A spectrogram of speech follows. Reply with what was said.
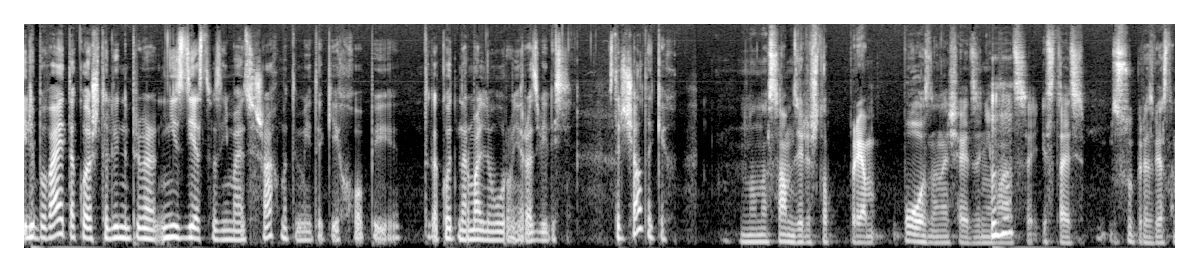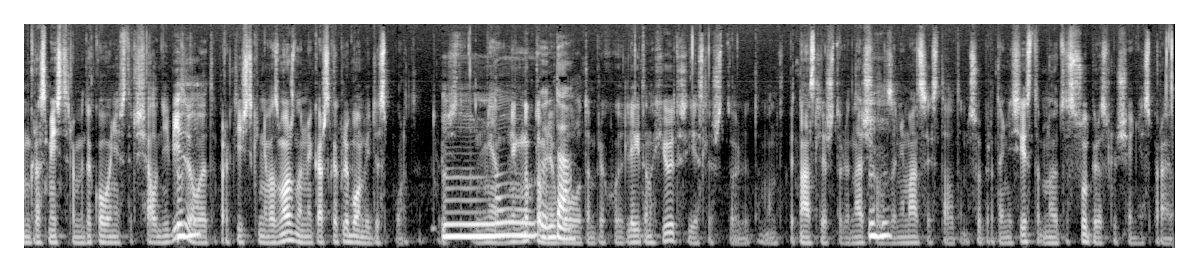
Или бывает такое, что люди, например, не с детства занимаются шахматами и такие хоп, и до какого-то нормального уровня развились? Встречал таких? Ну, на самом деле, что прям поздно начать заниматься и стать суперизвестным гроссмейстером, я такого не встречал, не видел. Мгм. Это практически невозможно, мне кажется, как в любом виде спорта. То есть, М, не- ну, не- ну, кто мне да. в голову там приходит? Лейтон Хьюитт, если что ли, там он в 15 лет, что ли, начал Мгм. заниматься и стал там супертеннисистом, но это супер исключение из правил.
